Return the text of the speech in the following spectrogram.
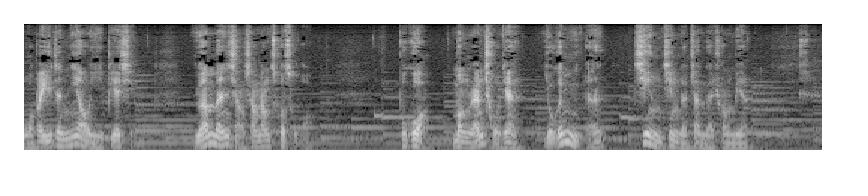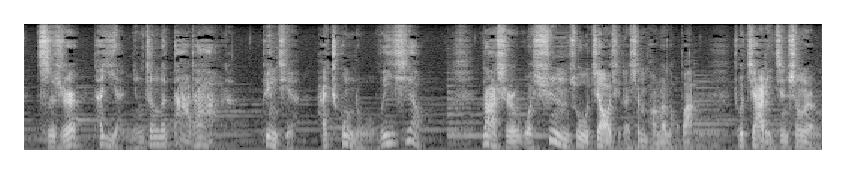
我被一阵尿意憋醒，原本想上趟厕所，不过猛然瞅见有个女人。静静地站在窗边，此时他眼睛睁得大大的，并且还冲着我微笑。那时我迅速叫起了身旁的老爸，说家里进生人了。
